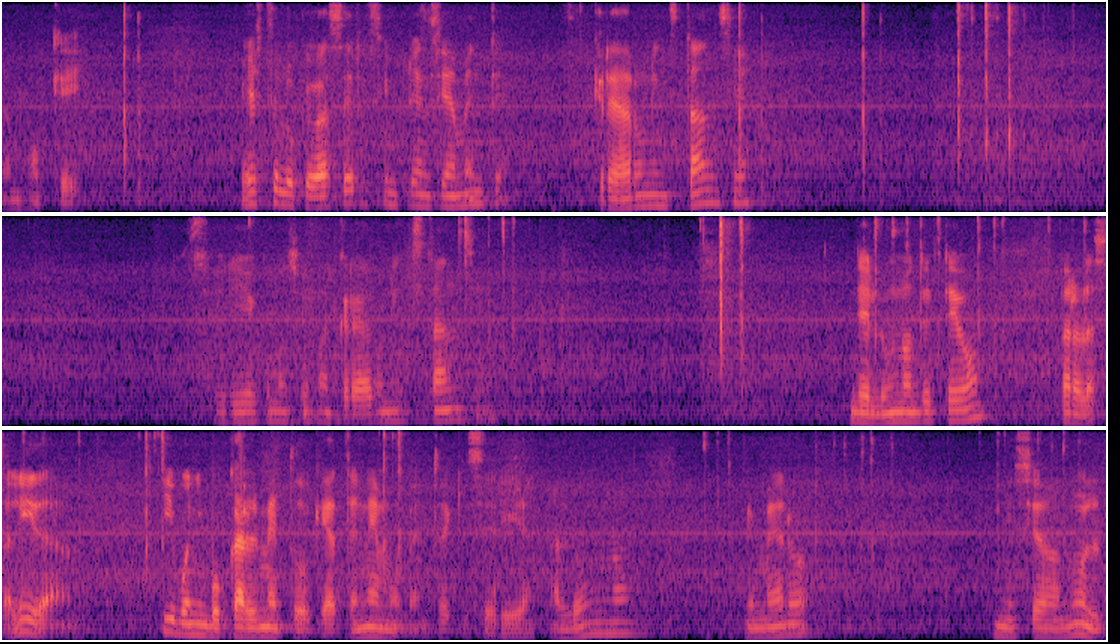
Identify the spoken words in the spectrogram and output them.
Damos ok. Este lo que va a hacer es simplemente crear una instancia. Sería como se llama crear una instancia del 1 DTO para la salida. Y voy a invocar el método que ya tenemos entonces aquí sería alumno primero iniciado null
